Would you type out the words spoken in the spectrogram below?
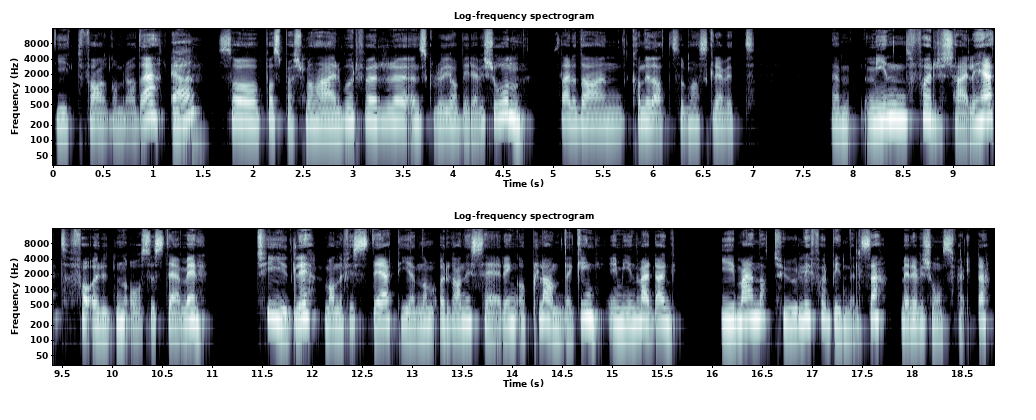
gitt fagområde? Ja, Så på spørsmål her, hvorfor ønsker du å jobbe i revisjon? Så er det da en kandidat som har skrevet Min forkjærlighet for orden og systemer, tydelig manifestert gjennom organisering og planlegging i min hverdag, gir meg en naturlig forbindelse med revisjonsfeltet.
